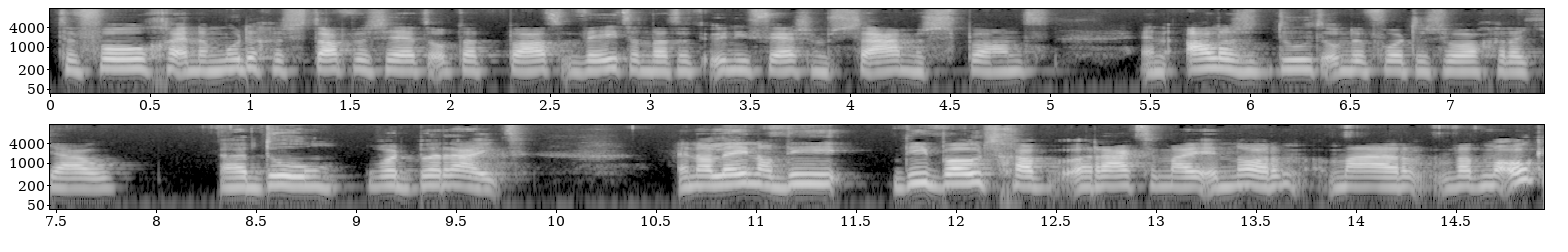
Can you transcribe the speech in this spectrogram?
te volgen en de moedige stappen zet op dat pad, weet dan dat het universum samenspant en alles doet om ervoor te zorgen dat jouw uh, doel wordt bereikt. En alleen al die, die boodschap raakte mij enorm. Maar wat me ook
